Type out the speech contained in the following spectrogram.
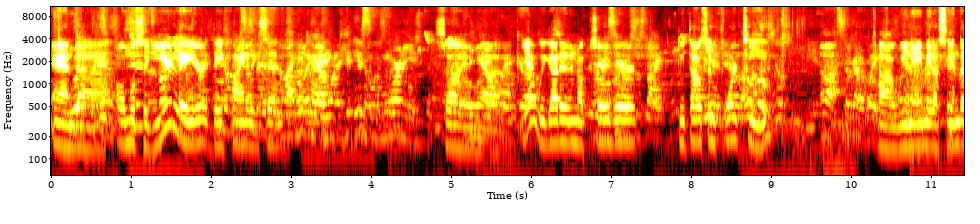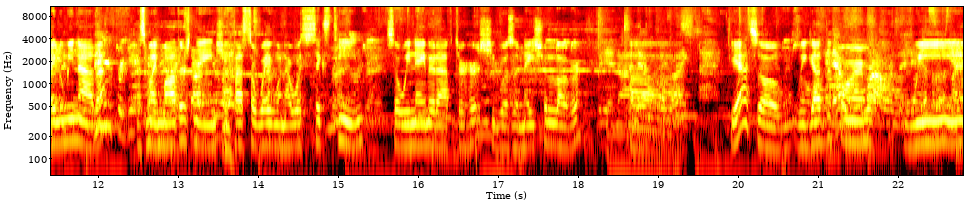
and uh, almost a year later, they finally said, okay. So uh, yeah, we got it in October 2014. Uh, we name it Hacienda Iluminada. That's my mother's name. She passed away when I was 16, so we named it after her. She was a nature lover. Uh, yeah, so we got the farm. We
